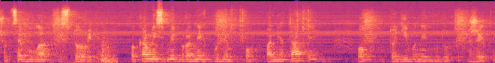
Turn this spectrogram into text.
щоб це була історія. Поки ми про них будемо пам'ятати, тоді вони будуть жити.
